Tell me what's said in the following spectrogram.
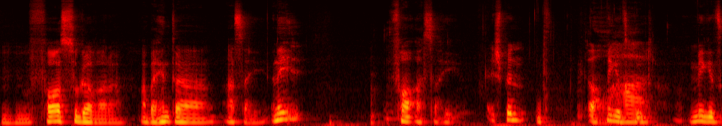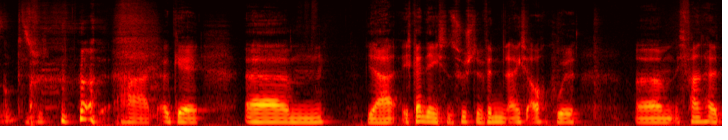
mh. Vor Sugawara, aber hinter Asahi. Nee, vor Asahi. Ich bin. Oh, mir geht's gut. Mir geht's gut. Hart, okay. Ähm, ja, ich kann dir eigentlich so zustimmen, finde ihn eigentlich auch cool. Ähm, ich fand halt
